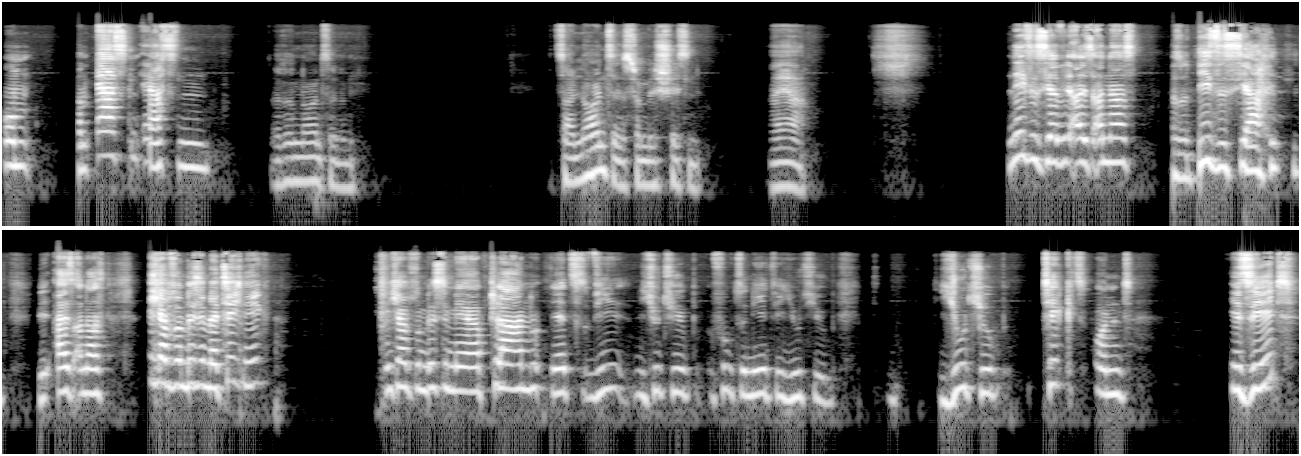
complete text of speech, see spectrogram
um am 1.1. 19. Die Zahl 19 ist schon beschissen. Naja. Nächstes Jahr wird alles anders. Also dieses Jahr wird alles anders. Ich habe so ein bisschen mehr Technik. Ich habe so ein bisschen mehr Plan jetzt, wie YouTube funktioniert, wie YouTube YouTube tickt und ihr seht,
